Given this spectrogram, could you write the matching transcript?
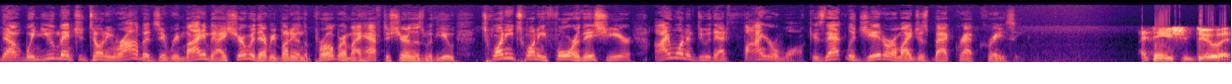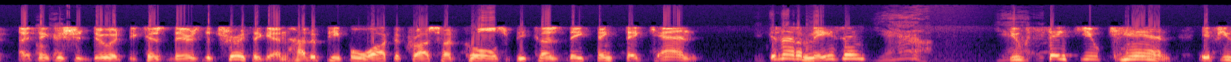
now, when you mentioned Tony Robbins, it reminded me. I share with everybody on the program. I have to share this with you. 2024 this year, I want to do that fire walk. Is that legit, or am I just back crap crazy? I think you should do it. I think you should do it because there's the truth again. How do people walk across hot coals? Because they think they can. Isn't that amazing? Yeah. You think you can. If you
